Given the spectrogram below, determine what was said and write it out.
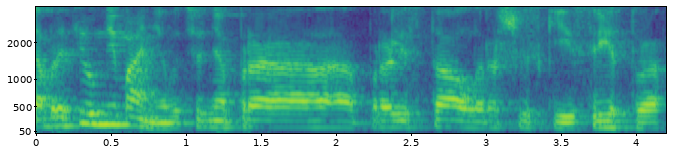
обратил внимание, вот сегодня про, пролистал российские средства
